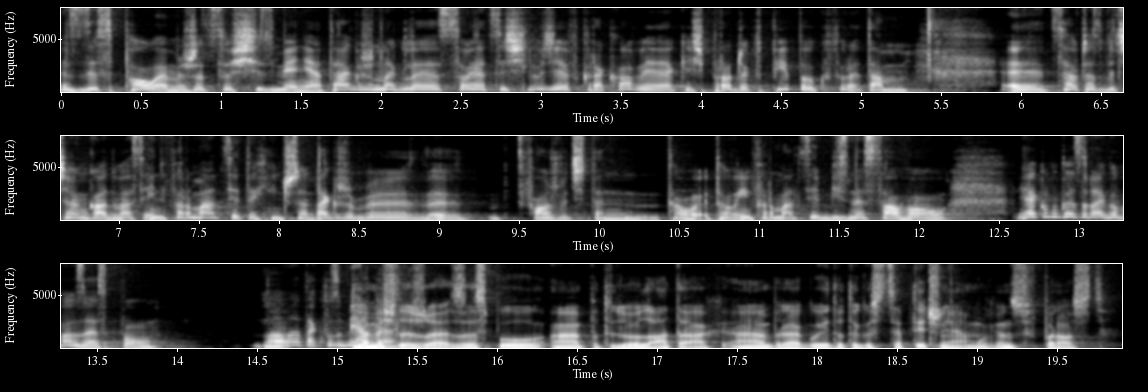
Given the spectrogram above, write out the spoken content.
z zespołem, że coś się zmienia, tak? Że nagle są jacyś ludzie w Krakowie, jakieś project people, które tam y, cały czas wyciąga od was informacje techniczne, tak, żeby y, tworzyć ten, tą, tą informację biznesową. Jak w ogóle zareagował zespół? No, na taką zmianę. Ja myślę, że zespół e, po tylu latach e, reaguje do tego sceptycznie, mówiąc wprost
